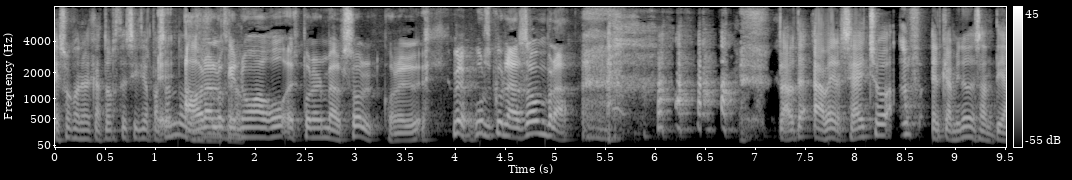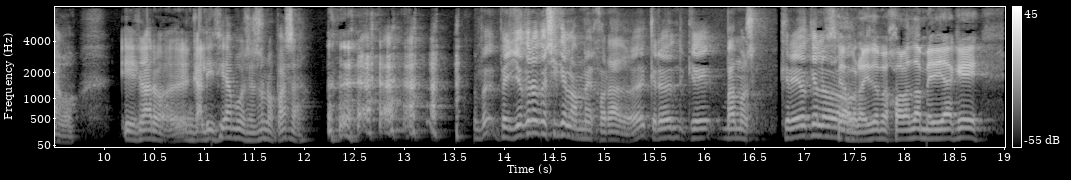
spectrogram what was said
¿Eso con el 14 sigue pasando? Eh, ahora lo que no hago es ponerme al sol. Con el... Me busco una sombra. claro, a ver, se ha hecho Alf el camino de Santiago. Y claro, en Galicia, pues eso no pasa. Pero yo creo que sí que lo han mejorado, ¿eh? Creo que, vamos, creo que lo. Se habrá ido mejorando a medida que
